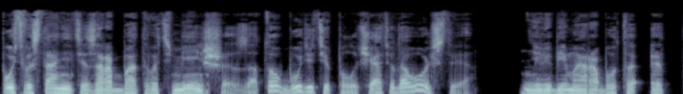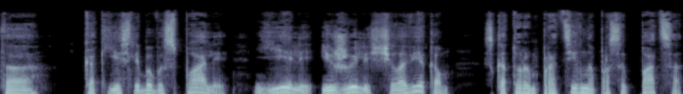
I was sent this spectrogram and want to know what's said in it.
Пусть вы станете зарабатывать меньше, зато будете получать удовольствие. Нелюбимая работа — это как если бы вы спали, ели и жили с человеком, с которым противно просыпаться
